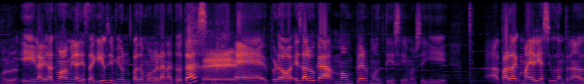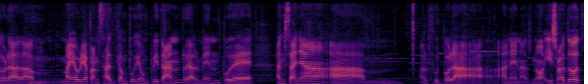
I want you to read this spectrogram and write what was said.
Molt bé. I la veritat, bueno, mira, des d'aquí els envio un petó molt gran a totes, Eh. eh, però és algo que m'ha omplert moltíssim, o sigui, a part de que mai havia sigut entrenadora, de, Mhm. mai hauria pensat que em podia omplir tant, realment, poder ensenyar a, el futbol a, a, nenes, no? I sobretot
